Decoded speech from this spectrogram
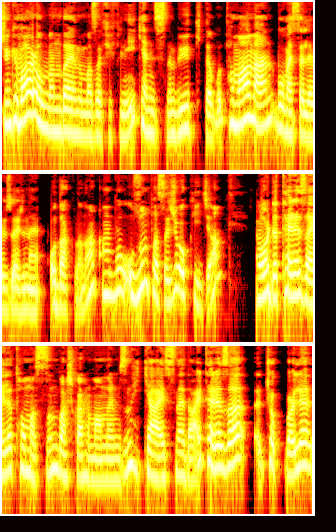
Çünkü var olmanın dayanılmaz hafifliği kendisinin büyük kitabı tamamen bu mesele üzerine odaklanan ama bu uzun pasajı okuyacağım. Orada Teresa ile Thomas'ın baş kahramanlarımızın hikayesine dair. Teresa çok böyle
